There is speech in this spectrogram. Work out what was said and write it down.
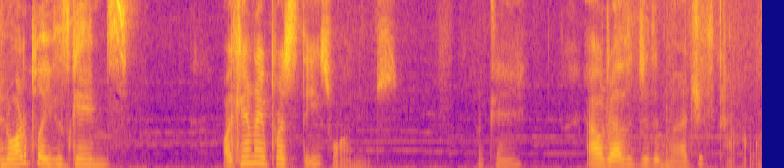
know how to play these games. Why can't I press these ones? Okay. I would rather do the magic tower.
